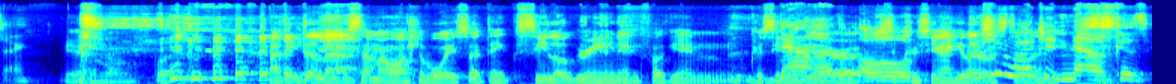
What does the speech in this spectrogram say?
Sorry. yeah, no. But I think the last time I watched The Voice, I think CeeLo Green and fucking Christina Damn, Aguilera. that's old. Christina Aguilera you should watch in. it now because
